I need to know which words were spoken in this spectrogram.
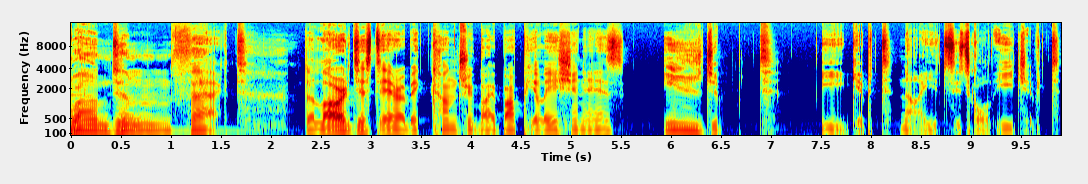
Random fact. The largest Arabic country by population is Egypt. Egypt. No, it's it's called Egypt.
